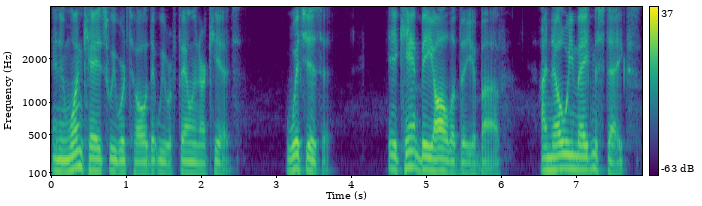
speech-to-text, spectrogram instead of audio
And in one case, we were told that we were failing our kids. Which is it? It can't be all of the above. I know we made mistakes.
